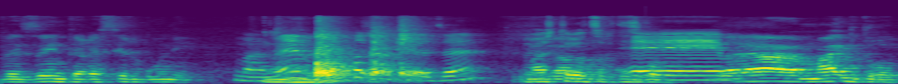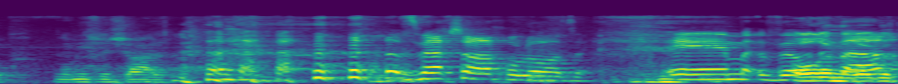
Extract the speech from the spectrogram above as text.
וזה אינטרס ארגוני. מעניין, לא חשבתי על זה. מה שאתה לא צריך לסגור. אה, זה היה mic drop, למי ששאל. אז מעכשיו אנחנו לא זה. אמ, ועוד דבר.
